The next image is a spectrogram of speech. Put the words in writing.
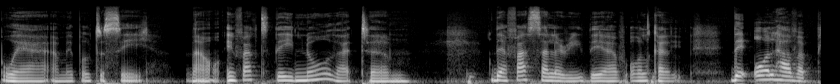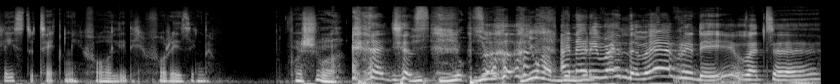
where I'm able to say now, in fact, they know that um, their first salary, they have all they all have a place to take me for holiday for raising them. For sure. Just You- you- you have been and I remind them every day, but uh,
